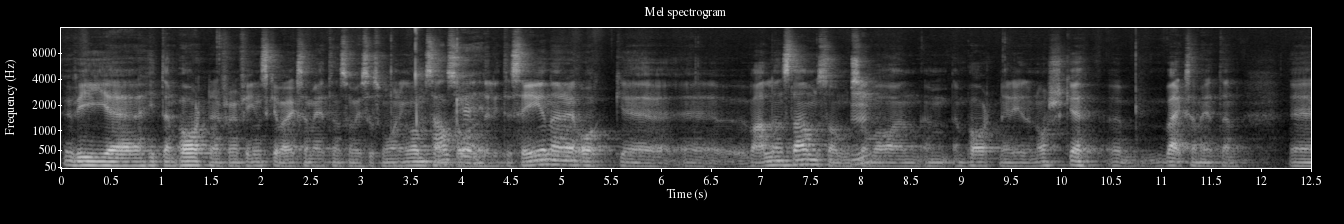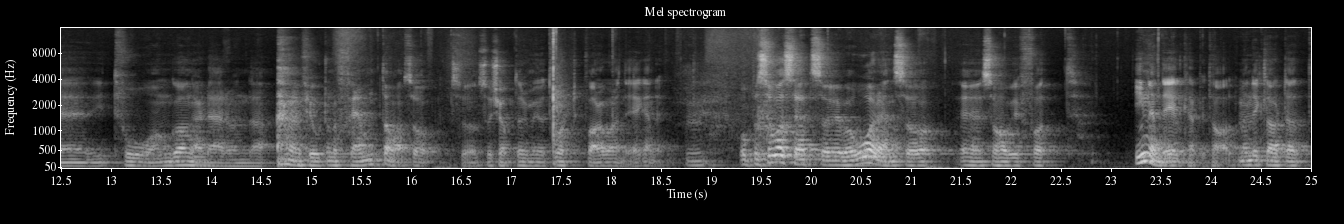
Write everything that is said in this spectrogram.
vi eh, hittade en partner för den finska verksamheten som vi så småningom sen Okej. sålde lite senare och eh, eh, Wallenstam som, som Mm. var en, en, en partner i den norska eh, verksamheten eh, i två omgångar där under 14 och 15 va, så, så, köpte de ut vårt kvarvarande ägande. Mm. Och på så sätt så över åren så, eh, så har vi fått in en del kapital. Men det är klart att,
